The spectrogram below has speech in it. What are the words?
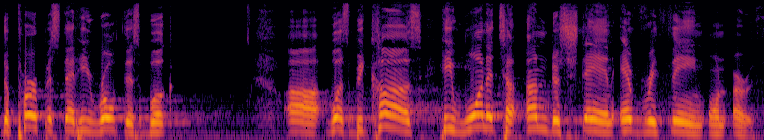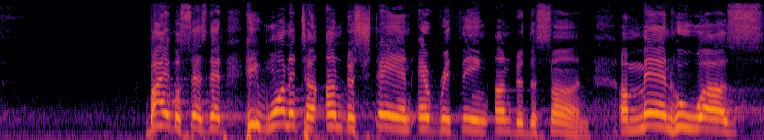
the purpose that he wrote this book uh, was because he wanted to understand everything on earth. Bible says that he wanted to understand everything under the sun. A man who was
